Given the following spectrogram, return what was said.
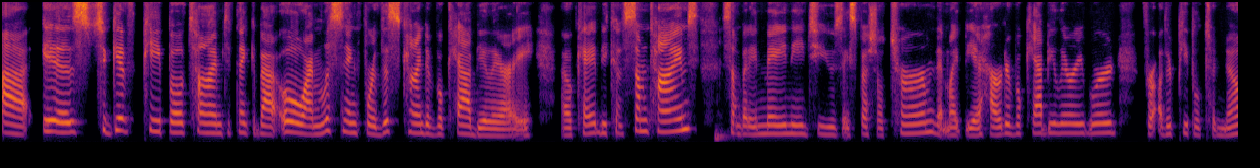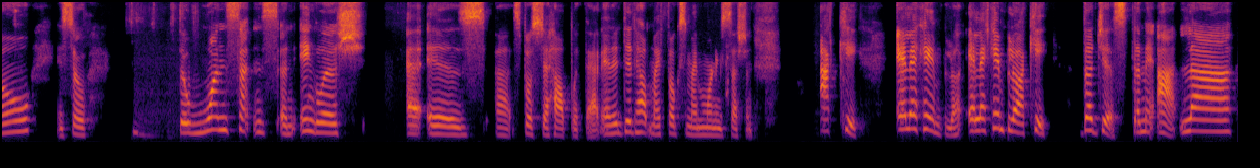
uh, is to give people time to think about, oh, I'm listening for this kind of vocabulary. Okay. Because sometimes somebody may need to use a special term that might be a harder vocabulary word for other people to know. And so the one sentence in English uh, is uh, supposed to help with that. And it did help my folks in my morning session. Aquí, el ejemplo, el ejemplo aquí the gist, the, ah, la,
